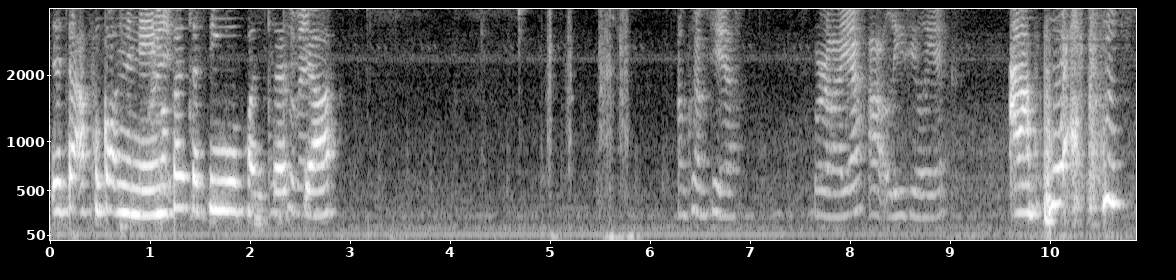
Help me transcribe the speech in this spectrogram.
Is that I've forgotten the name of it? The single punch I'm coming. yeah. I'm coming to you. Where are you? At Lazy Lake. And breakfast.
